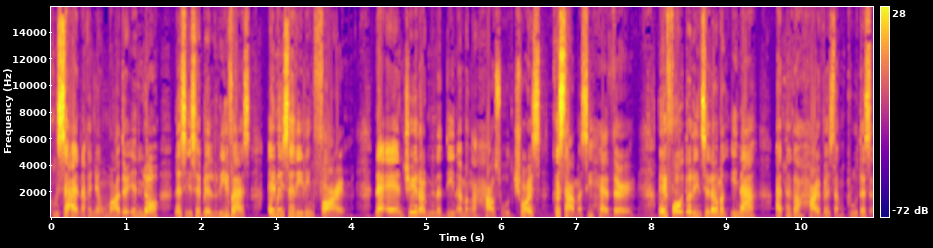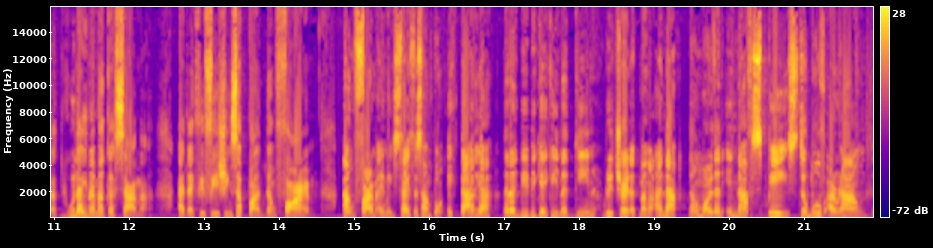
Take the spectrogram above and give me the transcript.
kung saan ang kanyang mother-in-law na si Isabel Rivas ay may sariling farm. Na-enjoy raw ni Nadine ang mga household chores kasama si Heather. May photo rin silang mag-ina at nag-harvest ng prutas at gulay na magkasama at nag-fishing sa pond ng farm. Ang farm ay may size na 10 ektarya na nagbibigay kay Nadine, Richard at mga anak ng more than enough space to move around.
